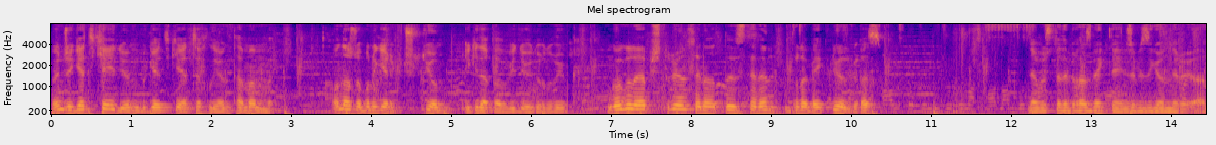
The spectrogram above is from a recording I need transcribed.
Önce get key diyorsun. Bu get key'e tıklıyorsun tamam mı? Ondan sonra bunu geri küçültüyorsun. 2 dakika bu videoyu durdurayım. Google'a yapıştırıyorsun seni attığı siteden. Burada bekliyoruz biraz. Ya bu sitede biraz bekleyince bizi gönderiyor.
